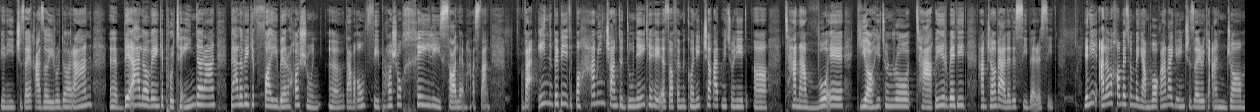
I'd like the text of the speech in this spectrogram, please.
یعنی چیزای غذایی رو دارن به علاوه اینکه پروتئین دارن به علاوه اینکه فایبرهاشون در واقع اون فیبرهاشون خیلی سالم هستن. و این ببینید با همین چند دونه ای که هی اضافه می‌کنید چقدر می‌تونید تنوع گیاهیتون رو تغییر بدید همچنان به عدد سی برسید. یعنی الان می‌خوام بهتون بگم واقعا اگه این چیزایی رو که انجام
